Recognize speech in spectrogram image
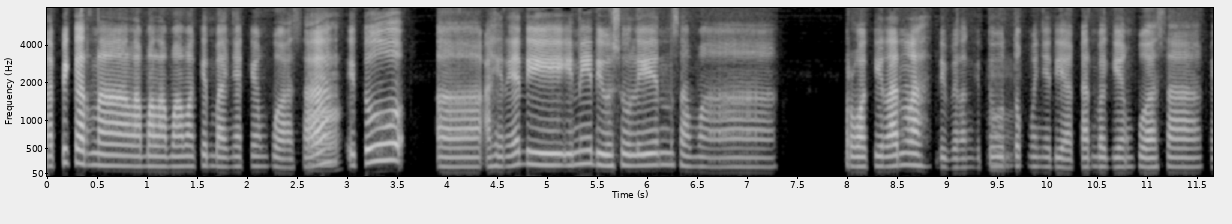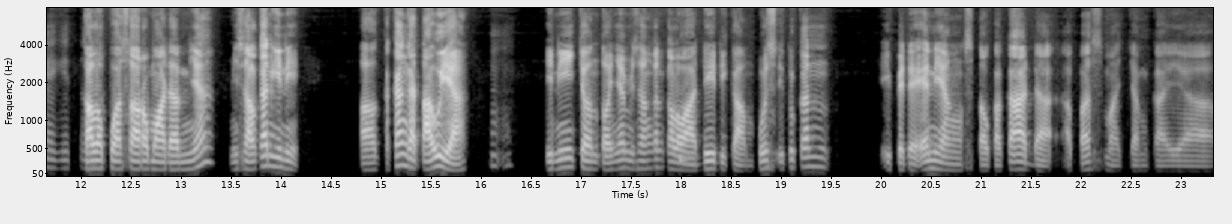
Tapi karena lama-lama makin banyak yang puasa, Heeh. itu, eee, akhirnya di ini, diusulin sama perwakilan lah dibilang gitu, Mmm. untuk menyediakan bagi yang puasa, kayak gitu. Kalau puasa Ramadannya, misalkan gini, eee, Kakak nggak tahu ya, Mhm. ini contohnya misalkan kalau Ade di kampus itu kan IPDN yang setahu Kakak ada apa, semacam kayak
